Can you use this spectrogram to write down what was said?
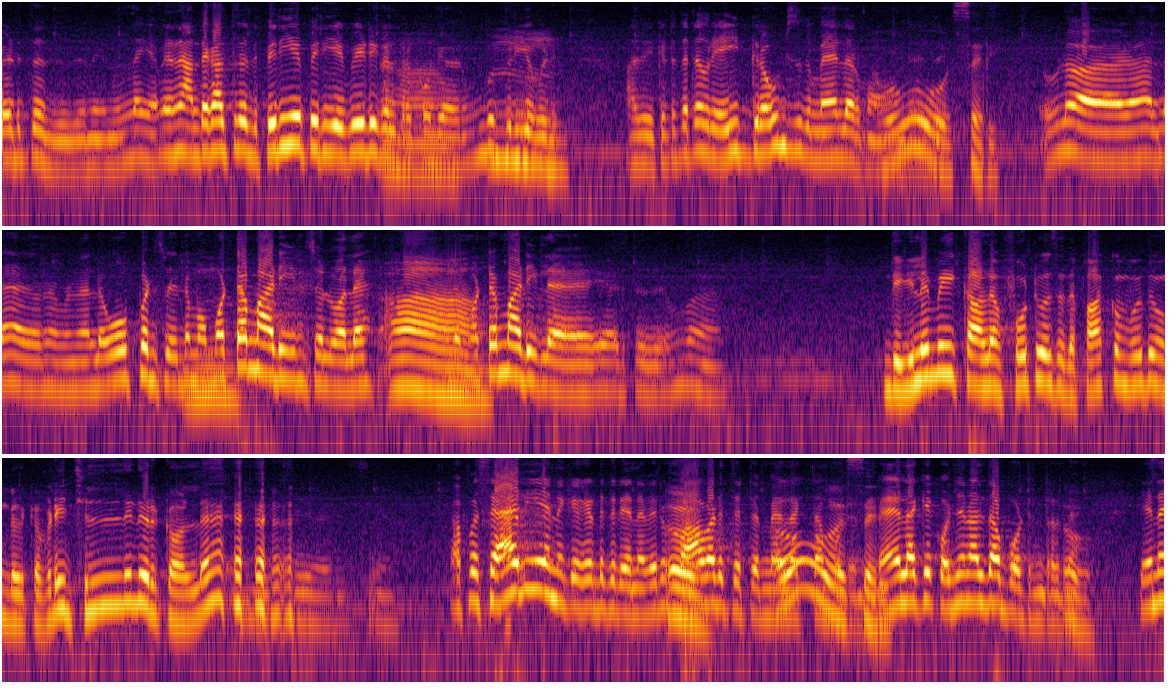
எடுத்தது. இது எனக்கு நல்லா ஞாபகம். ஏன்னா அந்த காலத்துல அது பெரிய பெரிய வீடுகள் இருக்கும் இல்லையா? ரொம்ப பெரிய வீடு. அது கிட்டத்தட்ட ஒரு எயிட் கிரவுண்ட்ஸுக்கு மேல இருக்கும் ஓ சரி. எவ்வளோ அழகா நல்ல ஓப்பன் நம்ம மொட்டை மாடின்னு சொல்லுவோம்ல. ஆ. அந்த மொட்டை மாடியில எடுத்தது. ரொம்ப இந்த இளமை காலம் போட்டோஸ் அதை பார்க்கும்போது உங்களுக்கு அப்படியே சில்லுன்னு இருக்கும்ல. அப்ப சாரியே எனக்கு கட்ட தெரியாது. நான் வெறும் பாவாடை சட்டை மேலாக்கு தான் ஓ, போட்டிருந்தேன். சரி. மேலாக்கே கொஞ்ச நாள் தான் போட்டுருந்தேன் ஏன்னா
